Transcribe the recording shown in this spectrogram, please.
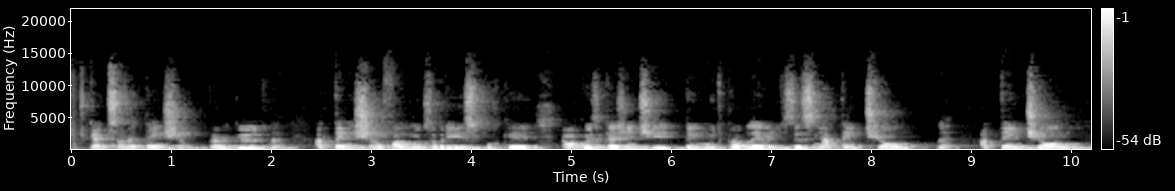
To catch some attention. Very good, né? Attention. Eu falo muito sobre isso porque é uma coisa que a gente tem muito problema de dizer assim, attention, né? Attention.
